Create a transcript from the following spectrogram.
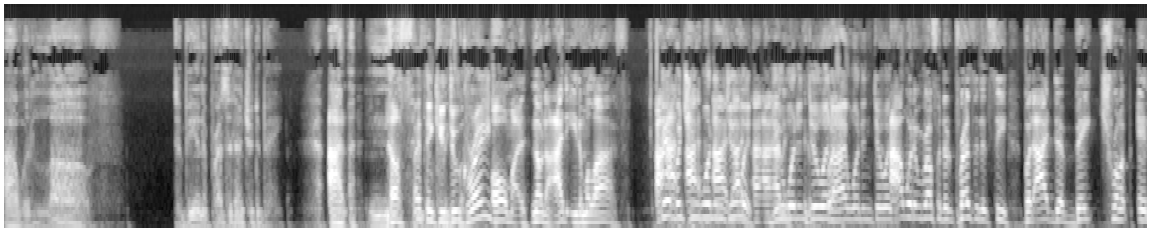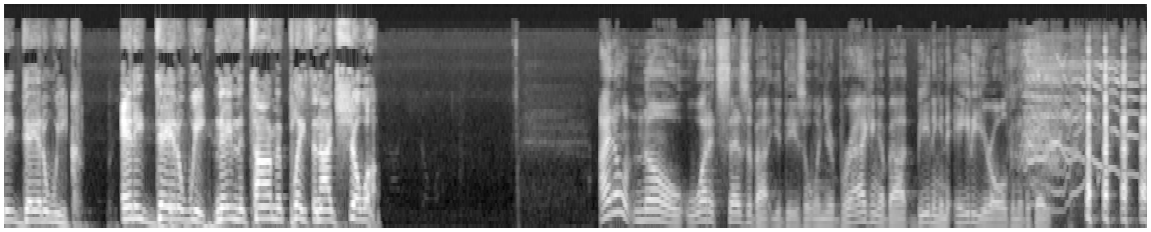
I would love to be in a presidential debate. I uh, nothing. I think would you do great. Oh my! No, no, I'd eat them alive. Yeah, I- but you I- wouldn't I- do I- it. I- I- you I- wouldn't do it. I wouldn't do it. I wouldn't run for the presidency, but I debate Trump any day of the week. Any day of the week. Name the time and place, and I'd show up. I don't know what it says about you, Diesel, when you're bragging about beating an 80 year old in a debate.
